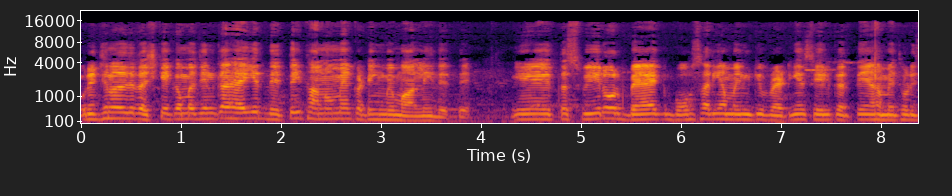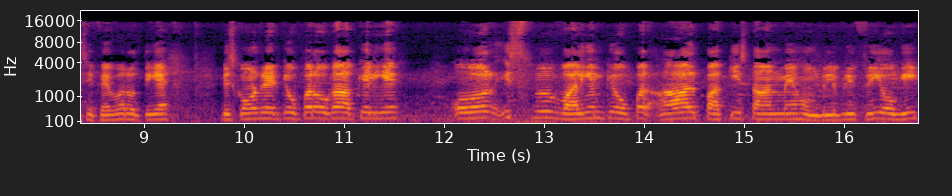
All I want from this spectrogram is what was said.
ओरिजिनल रश के कमर, जिनका है, ये देते ही थानों में कटिंग में माल नहीं देते। ये तस्वीर और बैग, बहुत सारी हम इनकी वरायटियाँ सेल करते हैं, हमें थोड़ी सी फेवर होती है। डिस्काउंट रेट के ऊपर होगा आपके लिए। और इस वॉल्यूम के ऊपर आल पाकिस्तान में होम डिलीवरी फ्री होगी।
